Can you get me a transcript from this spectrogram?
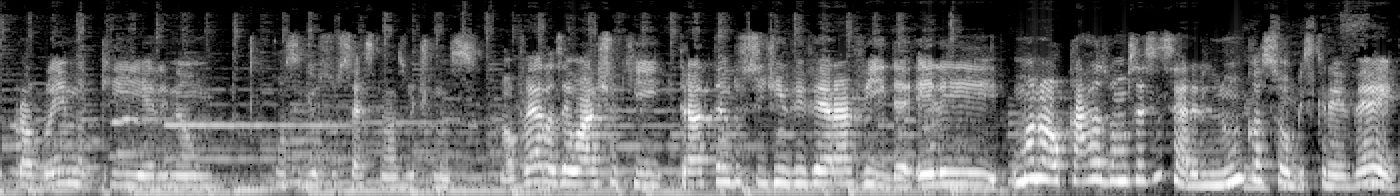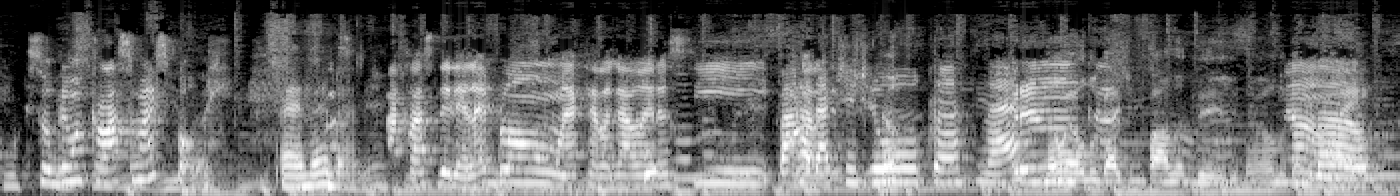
o problema que ele não conseguiu sucesso nas últimas novelas, eu acho que, tratando-se de Viver a Vida, ele. O Manuel Carlos, vamos ser sinceros, ele nunca soube escrever sobre uma classe mais pobre. É verdade. A classe dele é Leblon, é aquela galera assim. Barra da Tijuca, não, né? Branca. Não é o lugar de fala dele, não é o lugar não, de fala.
